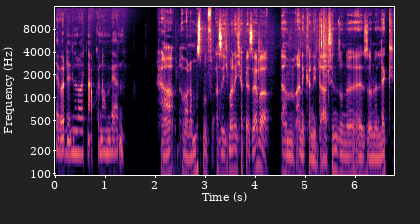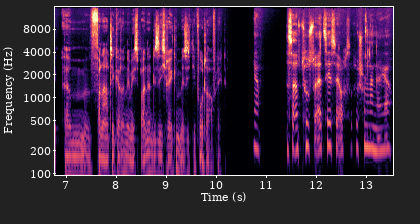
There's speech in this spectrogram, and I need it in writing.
Der würde den Leuten abgenommen werden. Ja, aber da muss man, also ich meine, ich habe ja selber ähm, eine Kandidatin, so eine, so eine Leck-Fanatikerin, ähm, nämlich Spiner, die sich regelmäßig die Foto auflegt. Das tust du, erzählst ja auch schon lange, ja.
